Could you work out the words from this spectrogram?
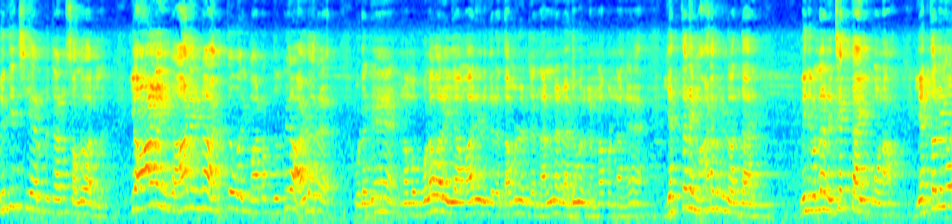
மிதிச்சு இறந்துட்டான்னு சொல்ல வரல. யானை யானைன்னா அடுத்த வரி மாற்றத்துக்கு அழற. உடனே நம்ம புலவர் ஐயா மாதிரி இருக்கிற தமிழர் நல்ல நடுவர்கள் என்ன பண்ணாங்க? எத்தனை மாணவர்கள் வந்தார்? மீதுவெல்லாம் ரிஜெக்ட் ஆகி போனா. எத்தனையோ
